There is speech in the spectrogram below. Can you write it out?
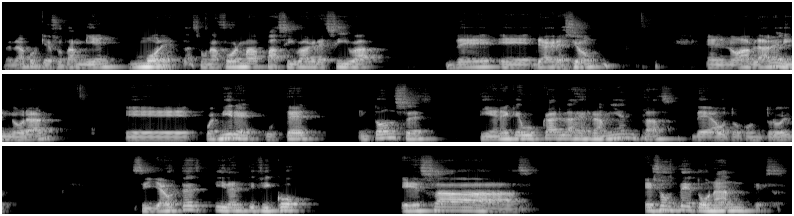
¿verdad? Porque eso también molesta, es una forma pasiva-agresiva de, eh, agresión, el no hablar, el ignorar. Eh, pues mire, usted entonces tiene que buscar las herramientas de autocontrol si ya usted identificó esas, esos detonantes,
